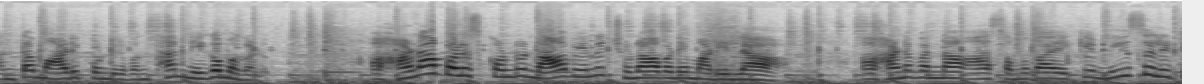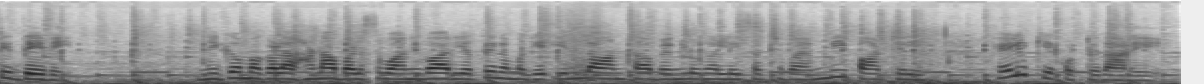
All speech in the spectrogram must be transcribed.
ಅಂತ ಮಾಡಿಕೊಂಡಿರುವಂತಹ ನಿಗಮಗಳು. ಆ ಹಣ ಬಳಸ್ಕೊಂಡು ನಾವೇನು ಚುನಾವಣೆ ಮಾಡಿಲ್ಲ. ಆ ಹಣವನ್ನ ಆ ಸಮುದಾಯಕ್ಕೆ ಮೀಸಲಿಟ್ಟಿದ್ದೇವೆ. ನಿಗಮಗಳ ಹಣ ಬಳಸುವ ಅನಿವಾರ್ಯತೆ ನಮಗೆ ಇಲ್ಲ ಅಂತ ಬೆಂಗಳೂರಿನಲ್ಲಿ ಸಚಿವ ಎಂಬಿ ಪಾಟೀಲ್ ಹೇಳಿಕೆ ಕೊಟ್ಟಿದ್ದಾರೆ.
